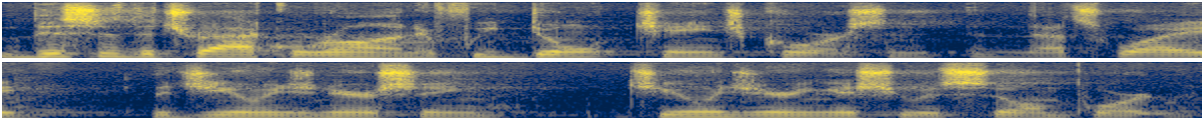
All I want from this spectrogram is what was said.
this is the track we're on if we don't change course. And, and that's why the geoengineering, geoengineering issue is so important.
